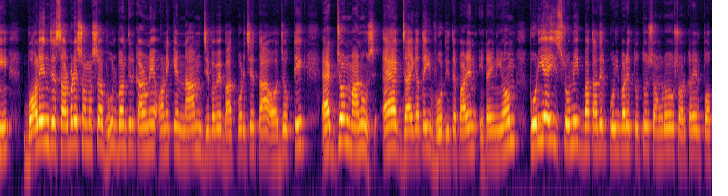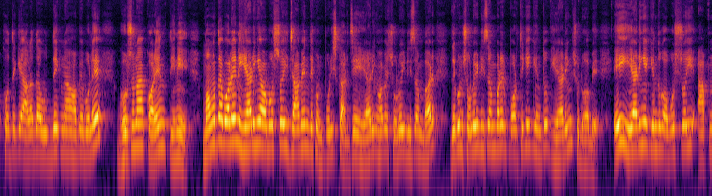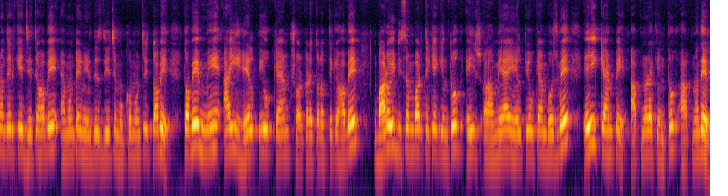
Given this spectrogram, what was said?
বলেন যে, সার্ভারের সমস্যা ভুলভ্রান্তির কারণে অনেকের নাম যেভাবে বাদ পড়েছে তা অযৌক্তিক। একজন মানুষ এক জায়গাতেই ভোট দিতে পারেন, এটাই নিয়ম। পরিযায়ী শ্রমিক বা তাদের পরিবারের তথ্য সংগ্রহ সরকারের পক্ষ থেকে আলাদা উদ্যোগ নেওয়া হবে বলে ঘোষণা করেন তিনি। মমতা বলেন, হিয়ারিংয়ে অবশ্যই যাবেন। দেখুন, পরিষ্কার যে হিয়ারিং হবে ষোলোই ডিসেম্বর। দেখুন, ষোলোই ডিসেম্বরের পর থেকেই কিন্তু হিয়ারিং শুরু হবে। এই হিয়ারিংয়ে কিন্তু অবশ্যই আপনাদেরকে যেতে হবে, এমনটাই নির্দেশ দিয়েছে মুখ্যমন্ত্রী। তবে তবে may I help you camp সরকারের তরফ থেকে হবে। বারোই ডিসেম্বর থেকে কিন্তু এই may I help you camp বসবে। এই ক্যাম্পে আপনারা কিন্তু আপনাদের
